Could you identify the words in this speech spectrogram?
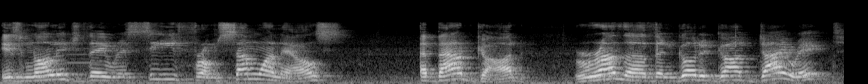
is knowledge they receive from someone else about God rather than go to God direct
